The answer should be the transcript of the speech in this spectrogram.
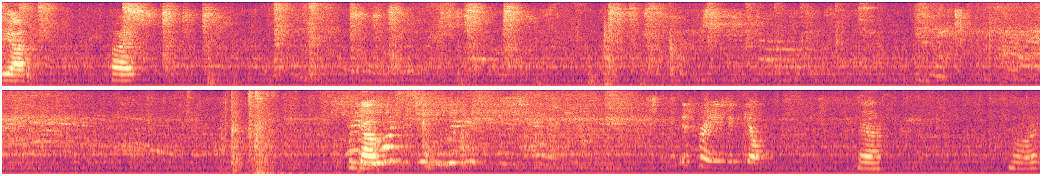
Yeah. Alright. Out. It's pretty easy to kill. Yeah. Alright.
